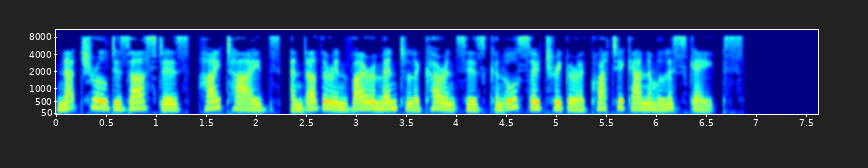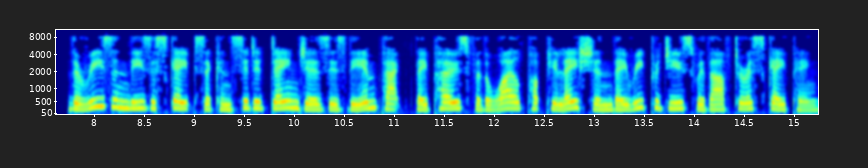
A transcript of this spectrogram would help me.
Natural disasters, high tides, and other environmental occurrences can also trigger aquatic animal escapes. The reason these escapes are considered dangers is the impact they pose for the wild population they reproduce with after escaping.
